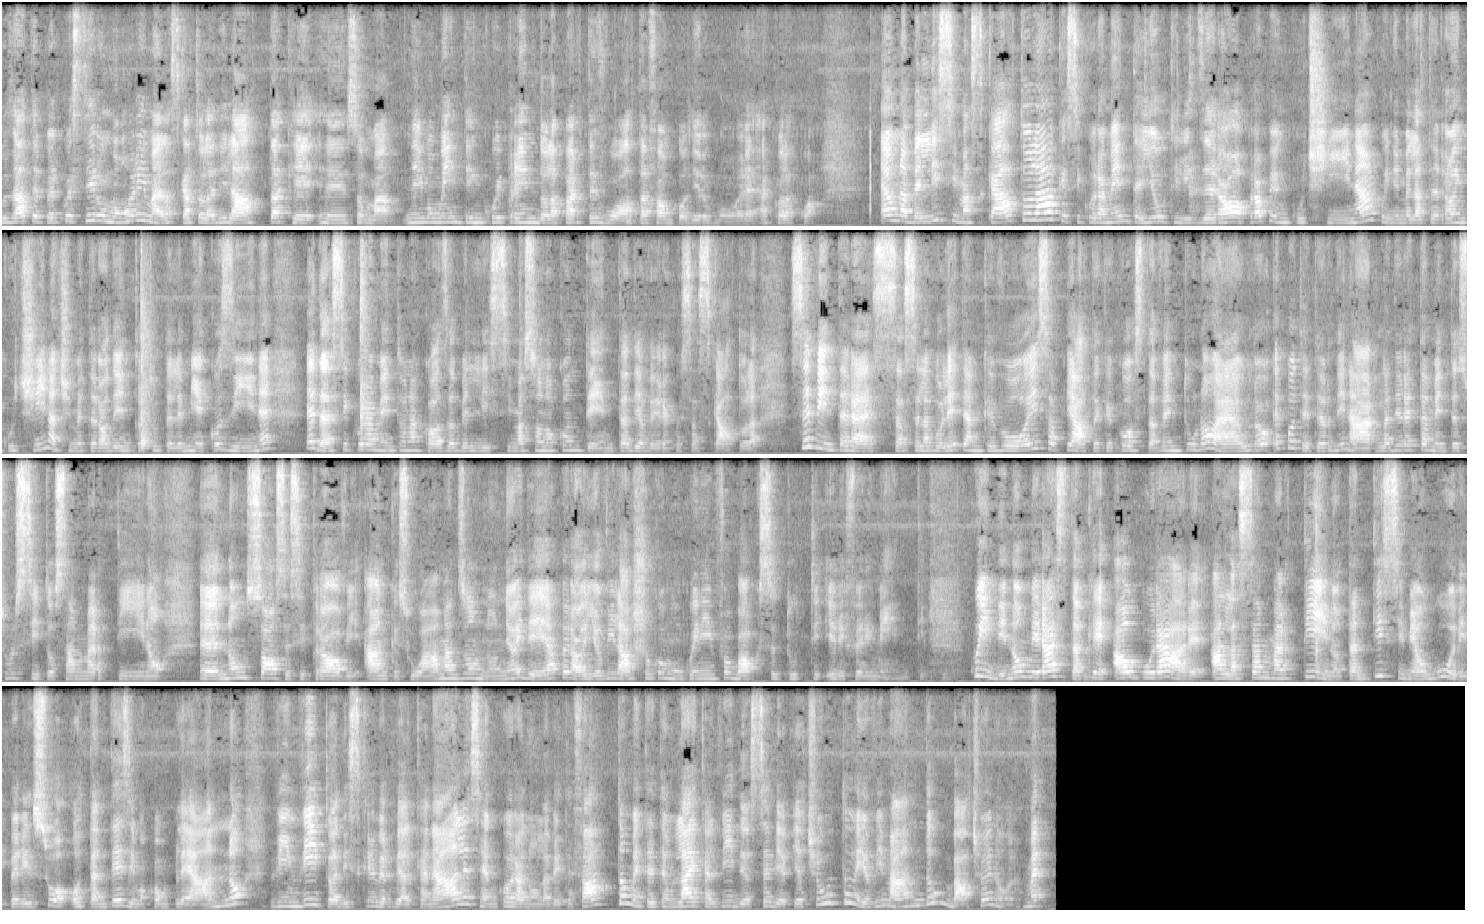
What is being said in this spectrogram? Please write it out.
Scusate per questi rumori, ma è la scatola di latta che, eh, insomma, nei momenti in cui prendo la parte vuota fa un po' di rumore. Eccola qua. È una bellissima scatola che sicuramente io utilizzerò proprio in cucina, quindi me la terrò in cucina, ci metterò dentro tutte le mie cosine ed è sicuramente una cosa bellissima, sono contenta di avere questa scatola. Se vi interessa, se la volete anche voi, sappiate che costa 21 euro e potete ordinarla direttamente sul sito San Martino. Eh, non so se si trovi anche su Amazon, non ne ho idea, però io vi lascio comunque in info box tutti i riferimenti. Quindi non mi resta che augurare alla San Martino tantissimi auguri per il suo ottantesimo compleanno, vi invito ad iscrivervi al canale se ancora non l'avete fatto, mettete un like al video se vi è piaciuto, io vi mando un bacio enorme.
